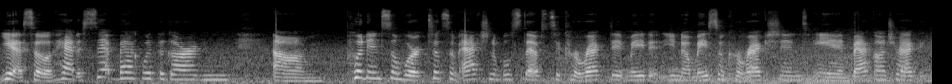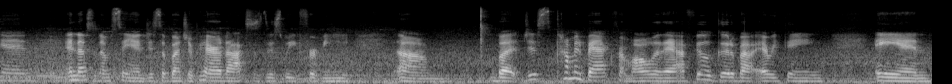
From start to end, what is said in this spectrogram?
yeah, so had a setback with the garden. Um, put in some work, took some actionable steps to correct it, made it, you know, made some corrections and back on track again. And that's what I'm saying, just a bunch of paradoxes this week for me. Um, but just coming back from all of that i feel good about everything. And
